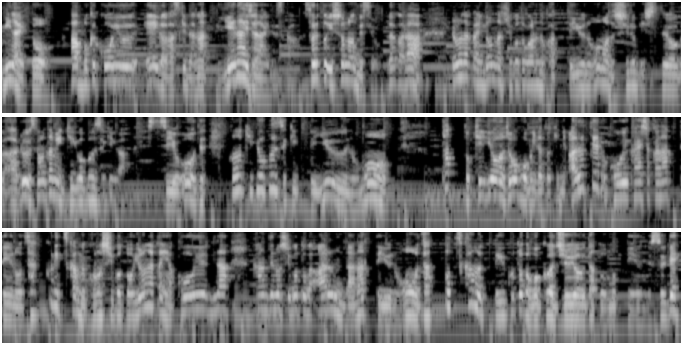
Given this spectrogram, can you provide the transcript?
見ないと、あ、僕こういう映画が好きだなって言えないじゃないですか。それと一緒なんですよ。だから、世の中にどんな仕事があるのかっていうのをまず知る必要がある。そのために企業分析が必要で、この企業分析っていうのも、パッと企業情報を見た時にある程度こういう会社かなっていうのをざっくりつかむこの仕事世の中にはこういうな感じの仕事があるんだなっていうのをざっとつかむっていうことが僕は重要だと思っているんです。で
